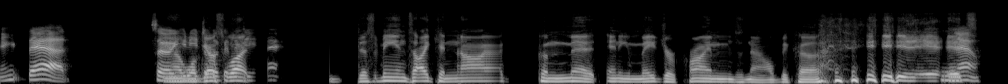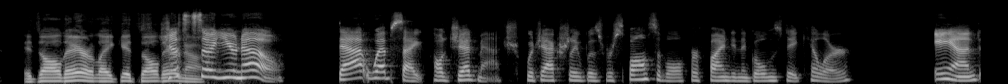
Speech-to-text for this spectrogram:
ain't dad. So Yeah, you well, need to guess look what? at the DNA. This means I cannot commit any major crimes now because it- it's No. it's all there. Like it's all there Just now. so you know, that website called GEDmatch, which actually was responsible for finding the Golden State Killer, and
